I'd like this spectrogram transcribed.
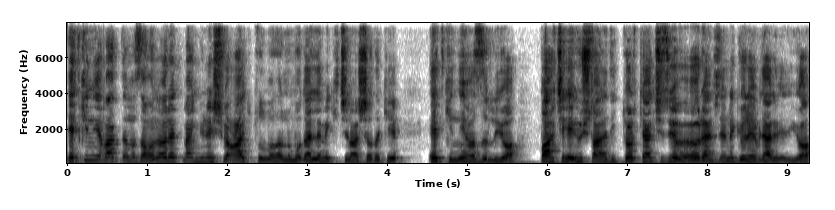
etkinliğe baktığımız zaman öğretmen güneş ve ay tutulmalarını modellemek için aşağıdaki etkinliği hazırlıyor. Bahçeye 3 tane dikdörtgen çiziyor ve öğrencilerine görevler veriyor.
